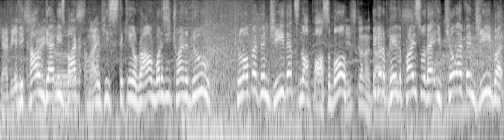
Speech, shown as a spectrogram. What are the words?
Gabbi If you count Gabbi's buyback, oh, he's sticking around. What is he trying to do? Kill off FNG? That's not possible. He's gonna You gotta pay the price for that. You kill FNG, but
